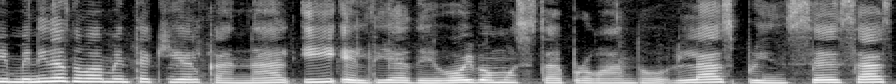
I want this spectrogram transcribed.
Bienvenidas nuevamente aquí al canal y el día de hoy vamos a estar probando las princesas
